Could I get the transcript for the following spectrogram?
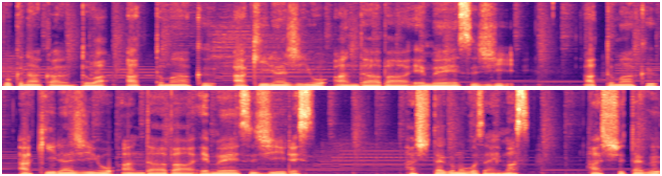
僕のアカウントは、アットマーク、アキラジオアンダーバー MSG、アットマーク、アキラジオアンダーバー MSG です。ハッシュタグもございます。ハッシュタグ、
